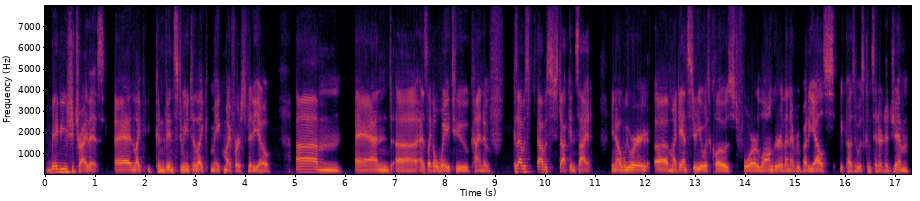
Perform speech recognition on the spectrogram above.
Maybe you should try this." And like convinced me to like make my first video. Um, and uh, as like a way to kind of because I was I was stuck inside. You know, we were uh, my dance studio was closed for longer than everybody else because it was considered a gym,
